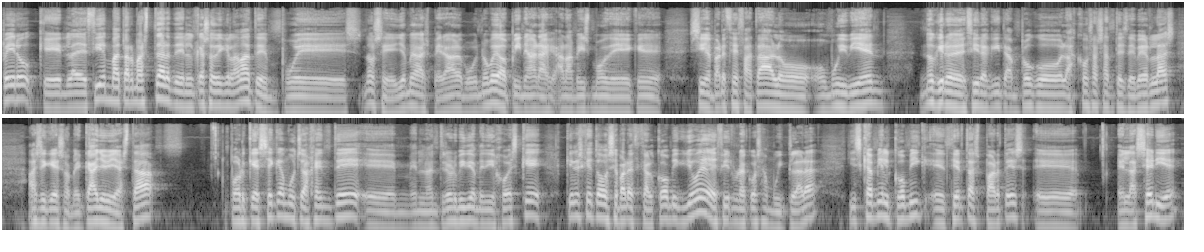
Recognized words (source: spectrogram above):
pero que la deciden matar más tarde en el caso de que la maten, pues no sé, yo me voy a esperar, no voy a opinar ahora mismo de que si me parece fatal o, muy bien, no quiero decir aquí tampoco las cosas antes de verlas, así que eso, me callo y ya está. Porque sé que mucha gente eh, en el anterior vídeo me dijo, es que quieres que todo se parezca al cómic. Yo voy a decir una cosa muy clara, y es que a mí el cómic en ciertas partes eh, en la serie,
